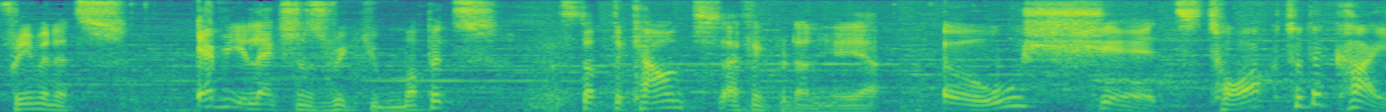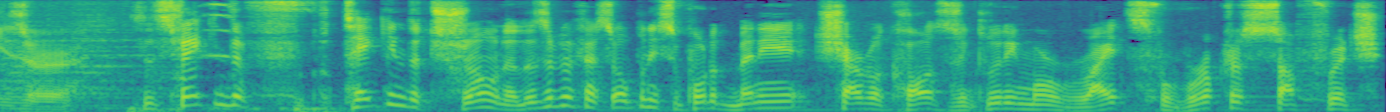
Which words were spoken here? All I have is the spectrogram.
Three minutes. Every election is rigged, you muppets. Stop the count. I think we're done here, yeah. Oh shit. Talk to the Kaiser. Since the, taking the throne, Elizabeth has openly supported many charitable causes, including more rights for workers, suffrage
